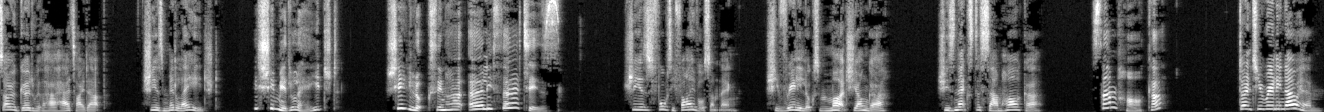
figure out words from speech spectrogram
so good with her hair tied up. She is middle aged. Is she middle aged? She looks in her early thirties. She is 45 or something. She really looks much younger. She's next to Sam Harker. Sam Harker? Don't you really know him?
